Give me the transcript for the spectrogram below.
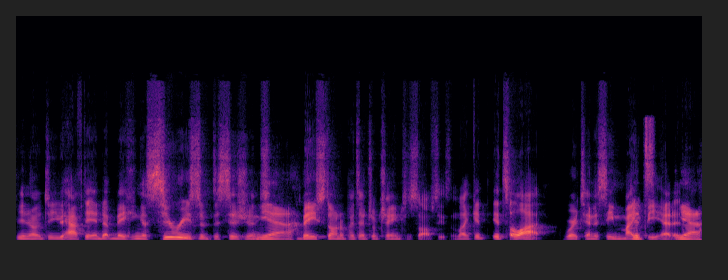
you know, do you have to end up making a series of decisions yeah. based on a potential change this offseason? Like it, it's a lot where Tennessee might it's, be headed. Yeah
